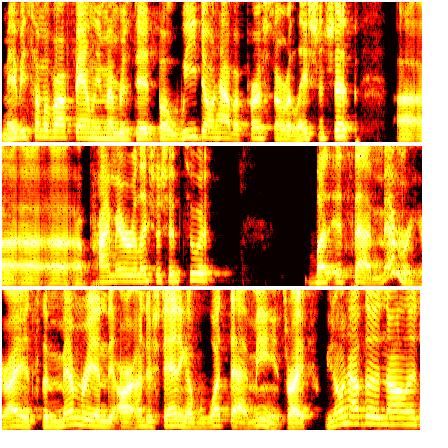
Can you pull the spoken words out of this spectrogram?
Maybe some of our family members did but we don't have a personal relationship uh, a, a, a, primary relationship to it. But it's that memory right? It's the memory and the, our understanding of what that means right? We don't have the knowledge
